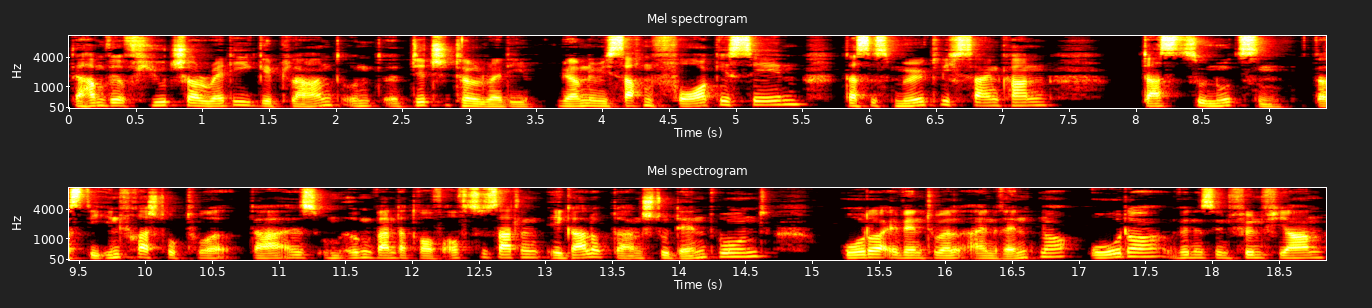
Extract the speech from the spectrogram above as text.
da haben wir Future Ready geplant und äh, Digital Ready. Wir haben nämlich Sachen vorgesehen, dass es möglich sein kann, das zu nutzen dass die Infrastruktur da ist, um irgendwann darauf aufzusatteln, egal ob da ein Student wohnt oder eventuell ein Rentner oder wenn es in fünf Jahren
